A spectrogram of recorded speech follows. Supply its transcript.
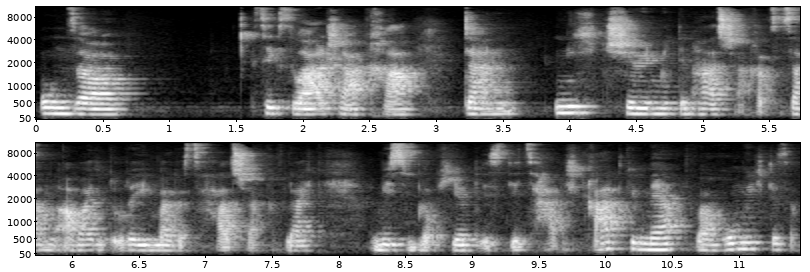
unser Sexualchakra dann nicht schön mit dem Halschakra zusammenarbeitet oder eben weil das Halschakra vielleicht ein bisschen blockiert ist. Jetzt habe ich gerade gemerkt, warum ich deshalb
